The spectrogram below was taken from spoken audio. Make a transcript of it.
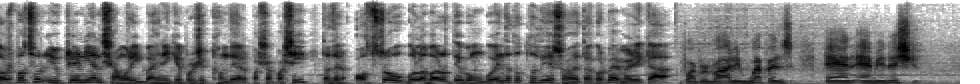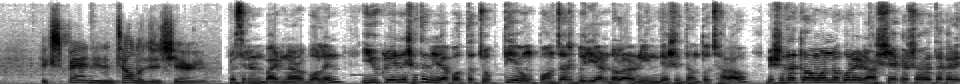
দশ বছর ইউক্রেনিয়ান সামরিক বাহিনীকে প্রশিক্ষণ দেওয়ার পাশাপাশি তাদের অস্ত্র ও গোলাবারুদ এবং গোয়েন্দা তথ্য দিয়ে সহায়তা করবে America. By providing weapons and ammunition, expanding intelligence sharing, president Biden আরও বলেন ইউক্রেনের সাথে নিরাপত্তা চুক্তি এবং পঞ্চাশ বিলিয়ন ডলার ঋণ দেওয়ার সিদ্ধান্ত ছাড়াও নিষেধাজ্ঞা অমান্য করে রাশিয়াকে সহায়তাকারী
